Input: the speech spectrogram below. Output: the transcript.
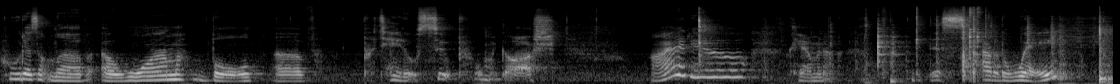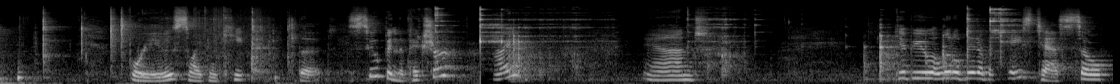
Who doesn't love a warm bowl of potato soup? Oh my gosh. I do. Okay, I'm gonna get this out of the way for you so I can keep the soup in the picture, right? And give you a little bit of a taste test. So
